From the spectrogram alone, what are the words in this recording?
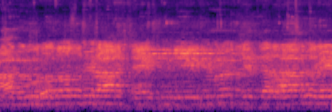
राघुरोदोऽस्मि राष्ट्रेष्मिदराधुरे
